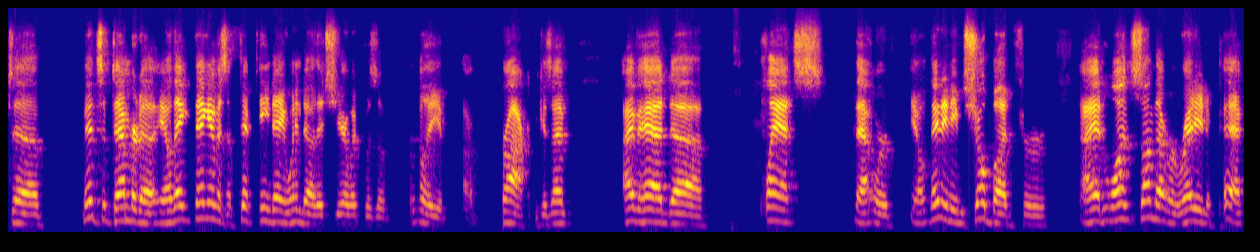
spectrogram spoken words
to mid September to you know they they give us a 15 day window this year, which was a really a crock because I've I've had uh, plants that were you know they didn't even show bud for I had one some that were ready to pick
